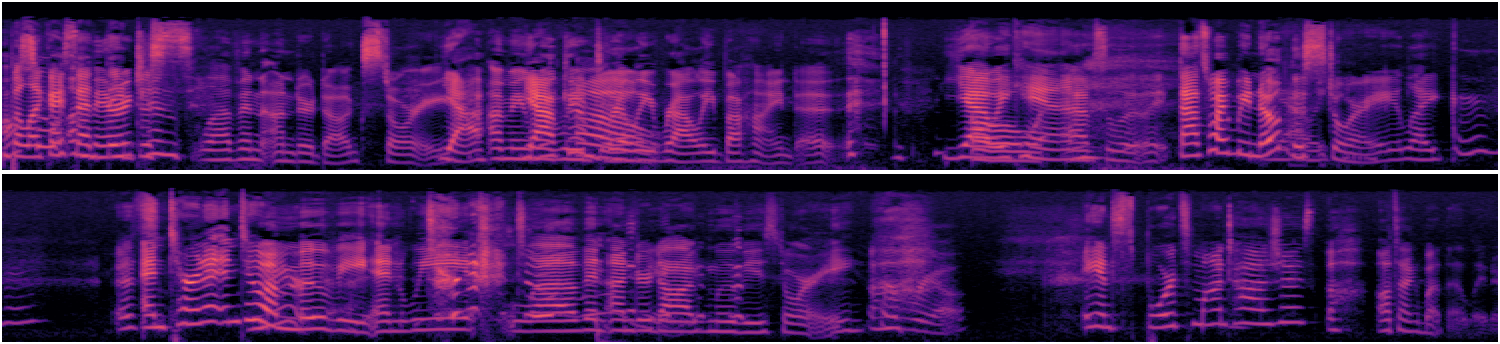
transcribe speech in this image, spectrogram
but like I said, Americans just love an underdog story. Yeah. I mean, Yeah, we we can really rally behind it. Yeah, Oh, we can. Absolutely. That's why we know Yeah, this we can. story. Like mm-hmm. It's And turn it into America. a movie, and we love an underdog movie story. Ugh. and sports montages. Ugh, I'll talk about that later.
